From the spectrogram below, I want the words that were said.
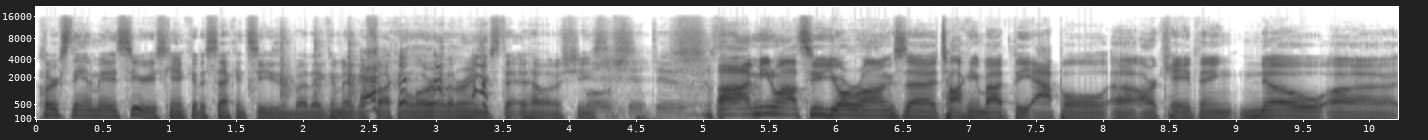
Clerks the animated series can't get a second season, but they can make a fucking Lord of the Rings. T- Hell, Jesus. Bullshit, dude. Uh, meanwhile, too, your wrongs uh, talking about the Apple uh, arcade thing. No uh,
